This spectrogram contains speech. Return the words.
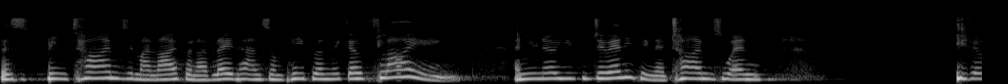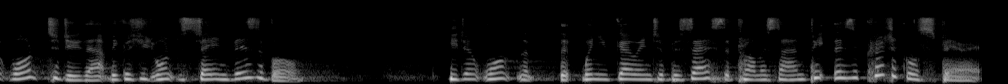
There's been times in my life when I've laid hands on people and they go flying. And you know, you can do anything. There are times when you don't want to do that because you want to stay invisible. You don't want that when you go in to possess the promised land, there's a critical spirit.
